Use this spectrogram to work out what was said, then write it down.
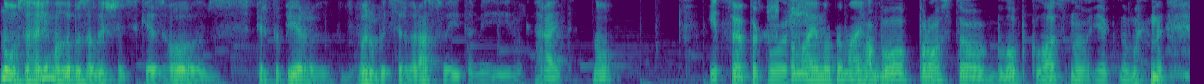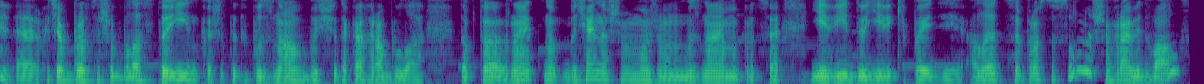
Ну, взагалі могли би залишити CSGO з пір-ту-пір, вирубити сервера свої там і ну, грайте. Ну, І це також. що маємо, то маємо. Або просто було б класно, як на мене, е, хоча б просто, щоб була сторінка, що ти типу знав би, що така гра була. Тобто, знаєте, ну, звичайно, що ми можемо, ми знаємо про це. Є відео, є Вікіпедії, але це просто сумно, що гра від Valve,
